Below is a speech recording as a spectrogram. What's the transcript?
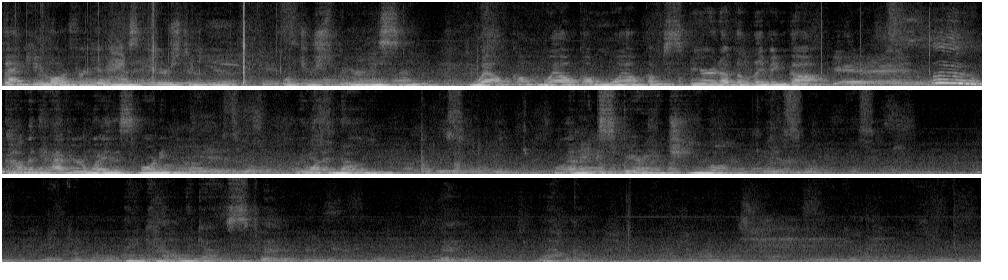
Thank you, Lord, for giving us ears to hear what your spirit is saying. Welcome, welcome, welcome, Spirit of the living God. Woo, come and have your way this morning. We want to know you. We want to experience you, Lord. Thank you, Holy Ghost. Welcome.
